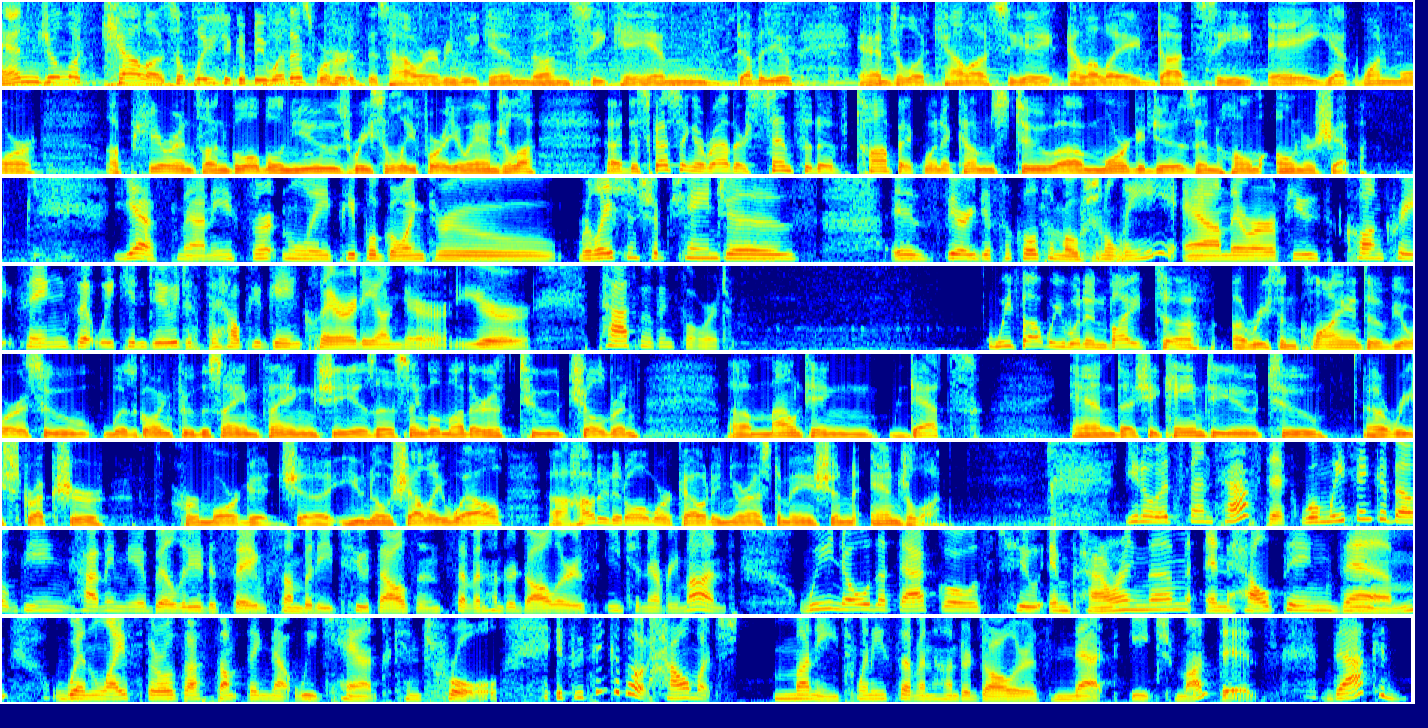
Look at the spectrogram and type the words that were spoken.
Angela Calla. So pleased you could be with us. We're heard at this hour every weekend on CKNW. Angela Calla, C-A-L-L-A dot C-A. Yet one more appearance on Global News recently for you, Angela, uh, discussing a rather sensitive topic when it comes to uh, mortgages and home ownership. Yes, Manny. Certainly, people going through relationship changes is very difficult emotionally, and there are a few th- concrete things that we can do just to help you gain clarity on your your path moving forward. We thought we would invite uh, a recent client of yours who was going through the same thing. She is a single mother, two children, uh, mounting debts, and uh, she came to you to uh, restructure her mortgage. Uh, you know Shelley well. Uh, how did it all work out in your estimation, Angela? You know, it's fantastic. When we think about being having the ability to save somebody $2,700 each and every month, we know that that goes to empowering them and helping them when life throws us something that we can't control. If you think about how much money $2,700 net each month is, that could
